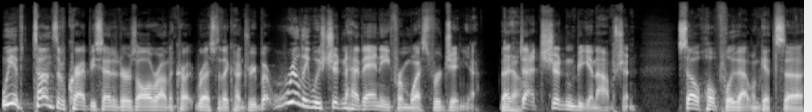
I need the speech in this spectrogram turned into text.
We have tons of crappy senators all around the rest of the country, but really we shouldn't have any from West Virginia. That, Yeah. that shouldn't be an option. So hopefully that one gets. Uh,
